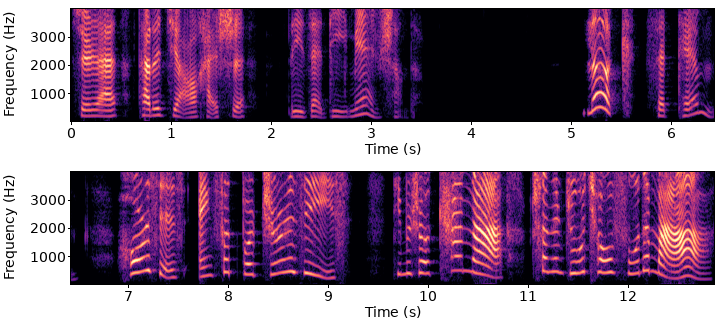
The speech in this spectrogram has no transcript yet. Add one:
虽然她的脚还是立在地面上的。Look, said Tim horses and football jerseys. 蒂姆说：“看呐，穿着足球服的马。”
